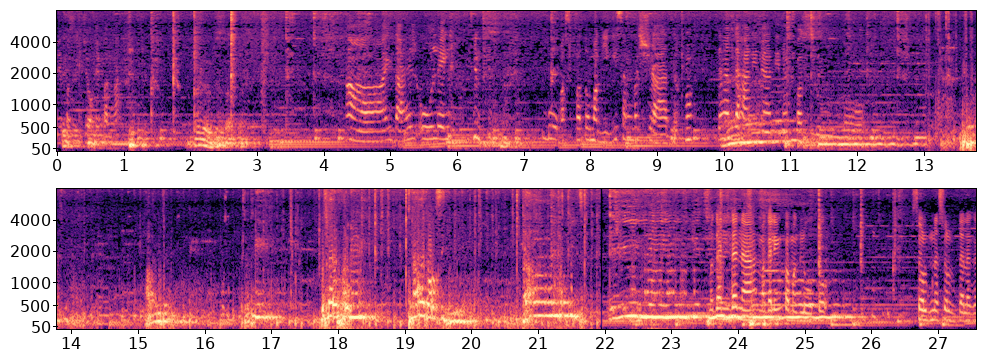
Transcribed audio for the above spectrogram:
May pag-video okay pa nga. Ay, dahil uling. Bukas pa to magigisang masyado. Dahan-dahanin natin ang pagluto. Maganda na. Magaling pa magluto. Solve na solve talaga.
